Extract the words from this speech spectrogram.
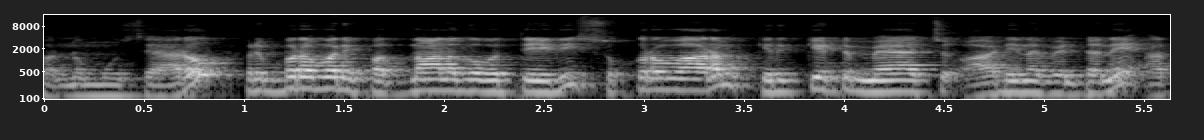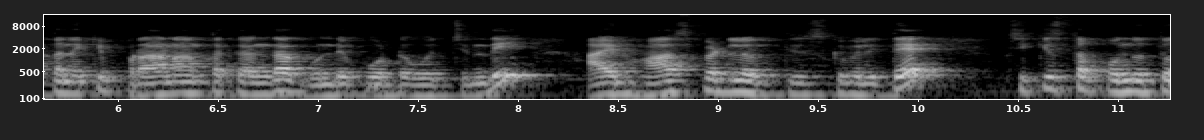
కన్నుమూశారు ఫిబ్రవరి పద్నాలుగవ తేదీ శుక్రవారం క్రికెట్ మ్యాచ్ ఆడిన వెంటనే అతనికి ప్రాణాంతకంగా గుండెపోటు వచ్చింది. ఆయన హాస్పిటల్కి తీసుకువెళితే చికిత్స పొందుతూ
